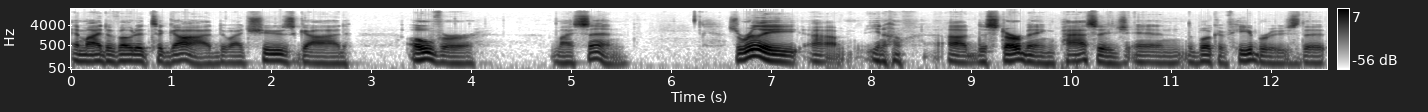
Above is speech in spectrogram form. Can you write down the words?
am I devoted to God? Do I choose God over my sin? It's a really, um, you know, disturbing passage in the book of Hebrews that,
